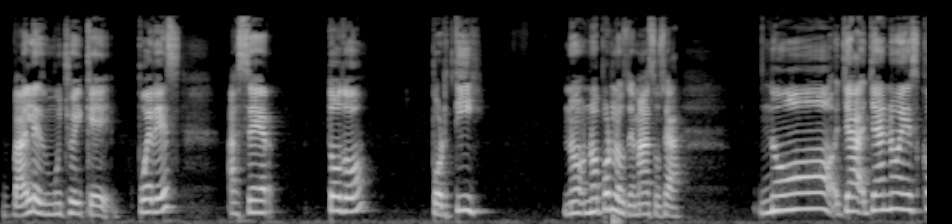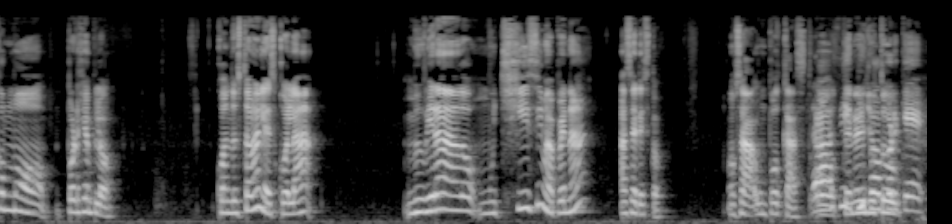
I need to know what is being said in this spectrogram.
vales mucho y que puedes hacer todo por ti, no, no por los demás, o sea, no, ya, ya no es como, por ejemplo, cuando estaba en la escuela, me hubiera dado muchísima pena hacer esto. O sea, un podcast Ah, o sí, tener tipo, YouTube. porque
